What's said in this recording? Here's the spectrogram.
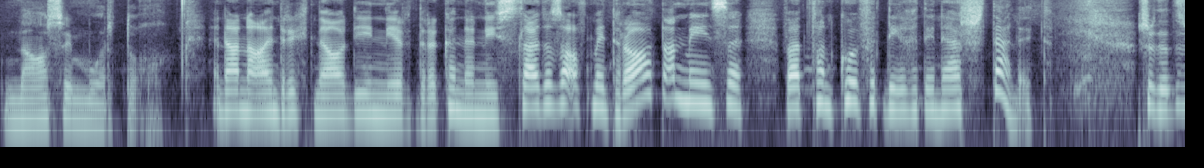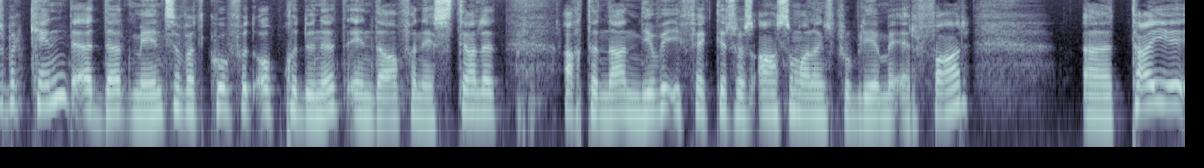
na sy moordtog. En dan Hendrik na die neerdrukkende nuus sluit ons af met raad aan mense wat van COVID-19 herstel het. So dit is bekend uh, dat mense wat COVID opgedoen het en daarvan herstel het agterna neeweffekte soos asemhalingsprobleme ervaar. Uh Tai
